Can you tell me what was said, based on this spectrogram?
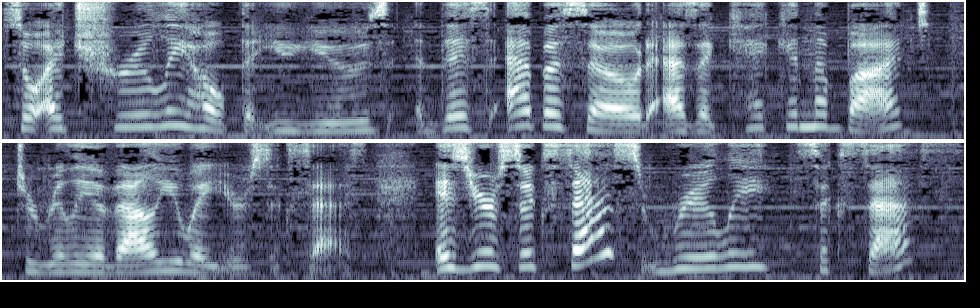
So, I truly hope that you use this episode as a kick in the butt to really evaluate your success. Is your success really success?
